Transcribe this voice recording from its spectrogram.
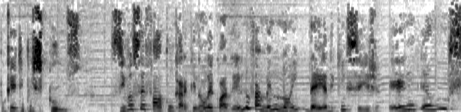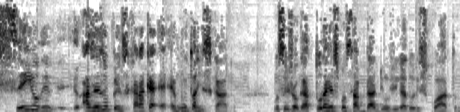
Porque, tipo, Screws. Se você fala pra um cara que não lê quadrinho, ele não faz a menor ideia de quem seja. Eu, eu não sei, eu- eu- às vezes eu penso, caraca, é, é muito arriscado você jogar toda a responsabilidade de um Vingadores 4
